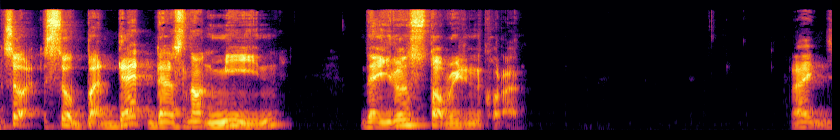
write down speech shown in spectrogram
So so, but that does not mean that you don't stop reading the Quran. Right?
